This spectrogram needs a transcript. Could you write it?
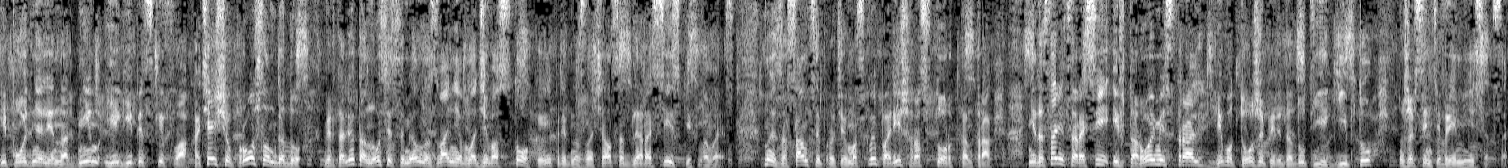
и подняли над ним египетский флаг. Хотя еще в прошлом году вертолетоносец имел название «Владивосток» и предназначался для российских ВМС. Но из-за санкций против Москвы Париж расторг контракт. Не достанется России и второй «Мистраль». Его тоже передадут Египту уже в сентябре месяце.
